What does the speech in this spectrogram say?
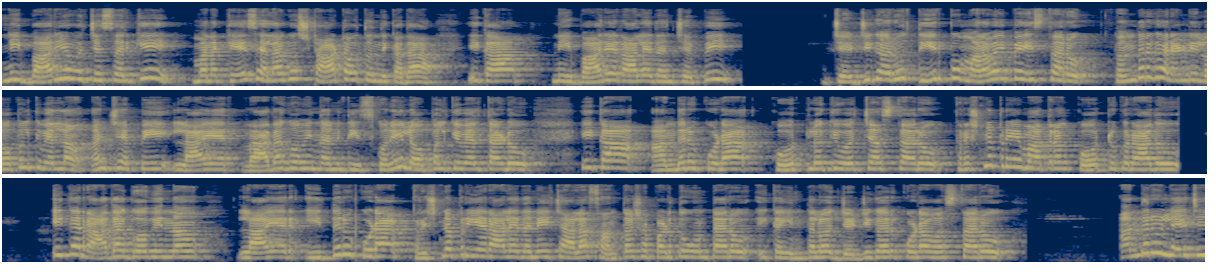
నీ భార్య వచ్చేసరికి మన కేసు ఎలాగో స్టార్ట్ అవుతుంది కదా. ఇక నీ భార్య రాలేదని చెప్పి జడ్జి గారు తీర్పు మనవైపే ఇస్తారు. తొందరగా రండి లోపలికి వెళ్దాం అని చెప్పి లాయర్ రాధాగోవిందాన్ని తీసుకొని లోపలికి వెళ్తాడు. ఇక అందరూ కూడా కోర్టులోకి వచ్చేస్తారు. కృష్ణప్రియ మాత్రం కోర్టుకు రాదు. ఇక రాధా గోవిందం లాయర్ ఇద్దరు కూడా కృష్ణప్రియ రాలేదని చాలా సంతోషపడుతూ ఉంటారు. ఇక ఇంతలో జడ్జి గారు కూడా వస్తారు. అందరూ లేచి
